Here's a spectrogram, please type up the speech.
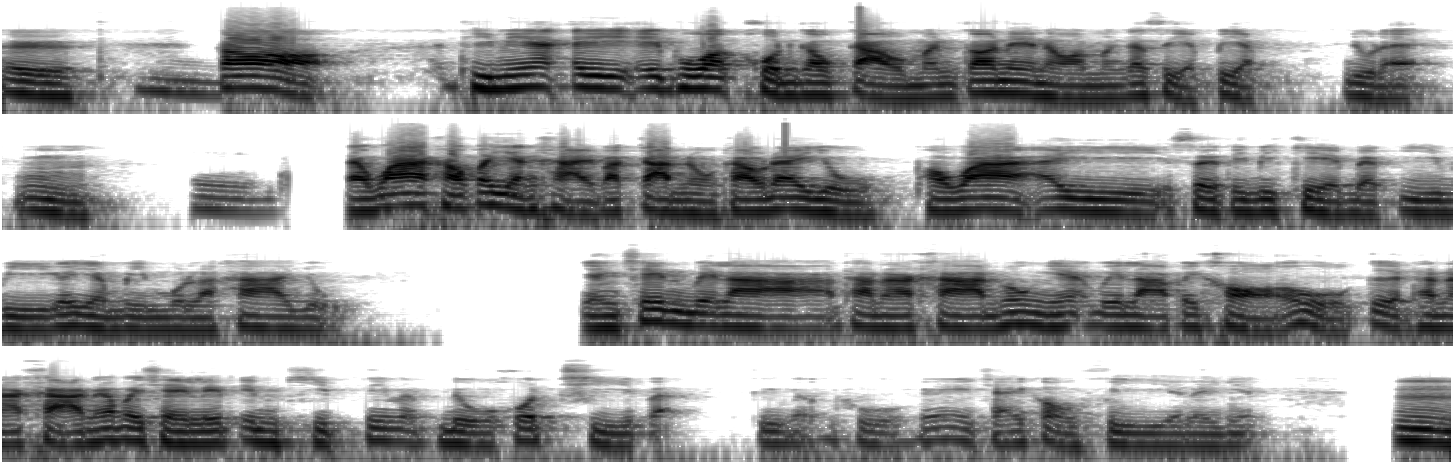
เออก็ทีเนี้ยไอ้ไอ้พวกคนเก่าๆมันก็แน่นอนมันก็เสียเปรียบอยู่แหละอืมอืมแต่ว่าเขาก็ยังขายประกันของเขาได้อยู่ เพราะว่าไอ้ certificate แบบ EV ก็ยังมีมูลค่าอยู่ อย่างเช่นเวลาธนาคารพวกเนี้ย เวลาไปขอโอ้โหเกิดธนาคารก็ไปใช้ Let's Encrypt นี่แบบดูโคตร cheap อะคือแบบโอ้โหแม่งใช้ของฟรีอะไรเงี้ยอืม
